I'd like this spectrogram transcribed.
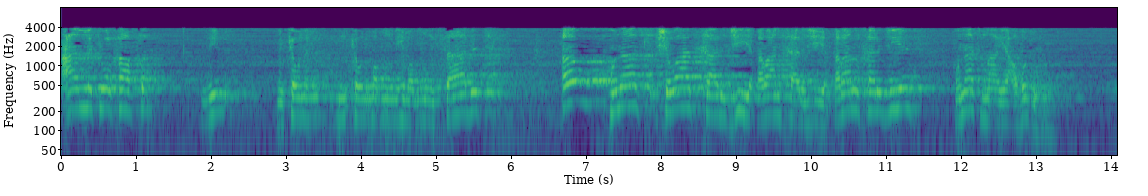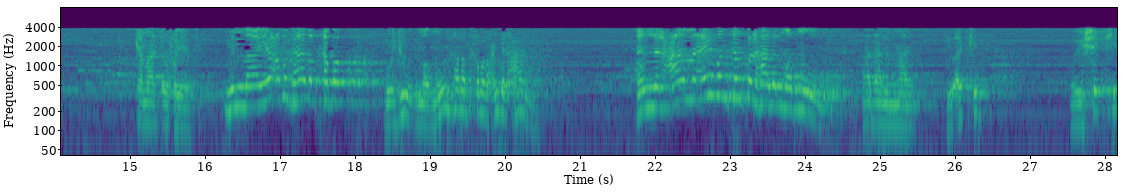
العامة والخاصة زين من كون من كون مضمونه مضمون ثابت أو هناك شواهد خارجية قرائن خارجية. قرائن الخارجية هناك ما يعضده كما سوف يأتي. مما يعضد هذا الخبر وجود مضمون هذا الخبر عند العامة أن العامة أيضا تنقل هذا المضمون. هذا مما يؤكد ويشكل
